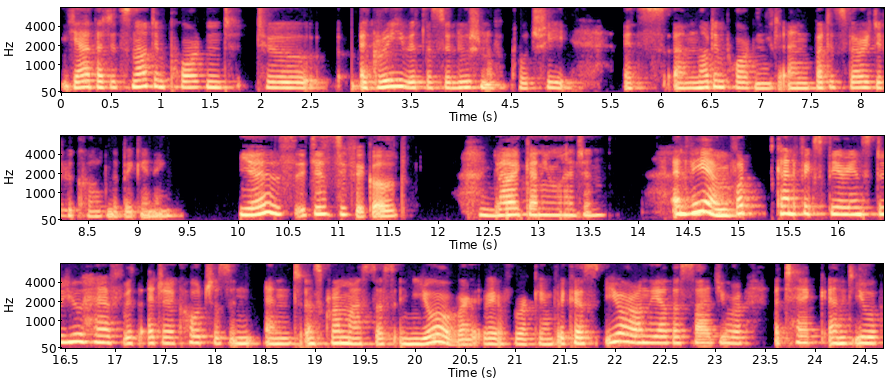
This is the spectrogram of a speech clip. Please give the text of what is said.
yeah that it's not important to agree with the solution of a coachee it's um, not important and but it's very difficult in the beginning Yes, it is difficult. Yeah, I can imagine. And Wiem, what kind of experience do you have with agile coaches and, and, and scrum masters in your way of working? Because you're on the other side, you're a tech and you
